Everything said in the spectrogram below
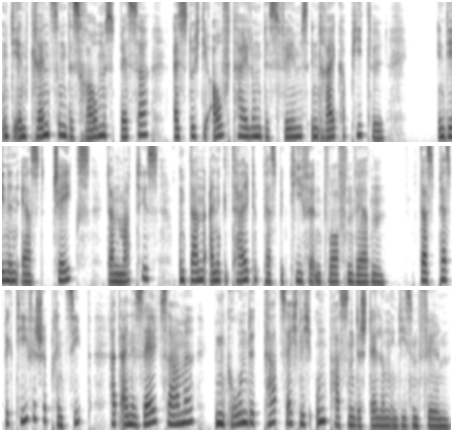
und die Entgrenzung des Raumes besser als durch die Aufteilung des Films in drei Kapitel, in denen erst Jakes, dann Mattis und dann eine geteilte Perspektive entworfen werden. Das perspektivische Prinzip hat eine seltsame, im Grunde tatsächlich unpassende Stellung in diesem Film.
